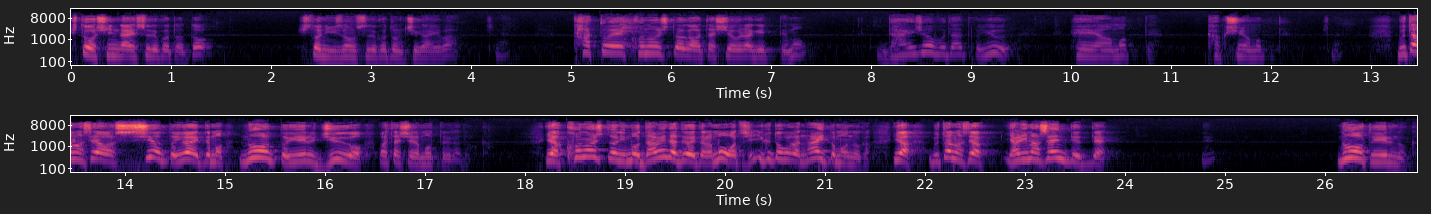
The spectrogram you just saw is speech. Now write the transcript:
人を信頼することと人に依存することの違いはたとえこの人が私を裏切っても大丈夫だという平安を持って確信を持って豚の世話をしようと言われてもノーと言える銃を私が持ってるかどうか。いやこの人にもうダメだと言われたらもう私行くところがないと思うのか。いや豚の世話やりませんって言ってノーと言えるのか。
